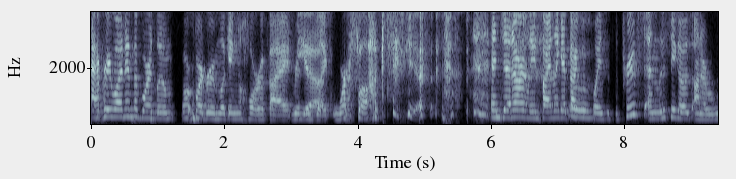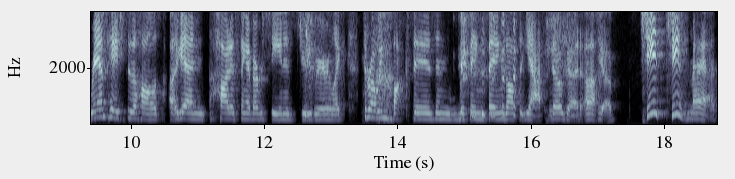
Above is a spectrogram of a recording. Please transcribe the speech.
everyone in the boardroom or boardroom looking horrified. Richard's Yeah. like, "We're fucked." yeah. and Jenna Arlene finally get back to poise with the proofs, and Lucy goes on a rampage through the halls. Again, hottest thing I've ever seen is Judy Greer like throwing boxes and ripping things off the. Yeah, so good. Ugh. Yeah. She she's mad.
